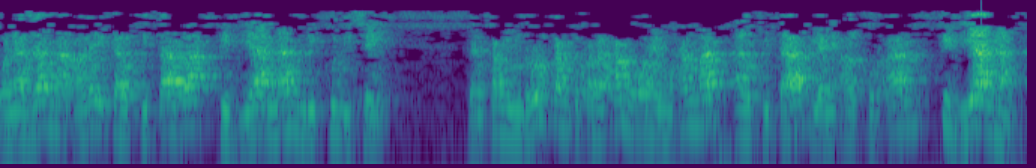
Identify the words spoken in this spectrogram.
"Wa nazalna 'alaikal kitaba tibyanan likulli Dan kami menurunkan kepada kamu wahai Muhammad Alkitab yakni Al-Qur'an tibyanan.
